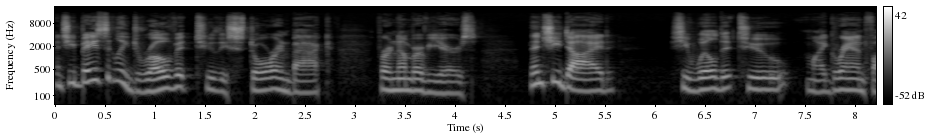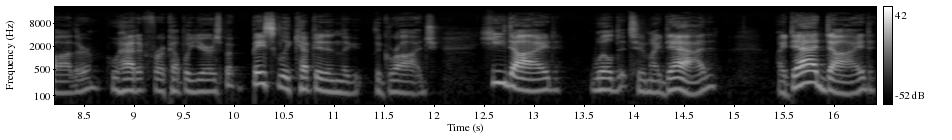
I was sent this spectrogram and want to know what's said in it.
And she basically drove it to the store and back for a number of years. Then she died. She willed it to my grandfather, who had it for a couple years, but basically kept it in the, the garage. He died, willed it to my dad. My dad died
